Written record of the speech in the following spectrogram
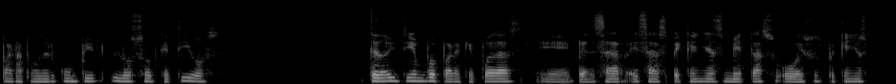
para poder cumplir los objetivos? Te doy tiempo para que puedas eh, pensar esas pequeñas metas o esos pequeños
